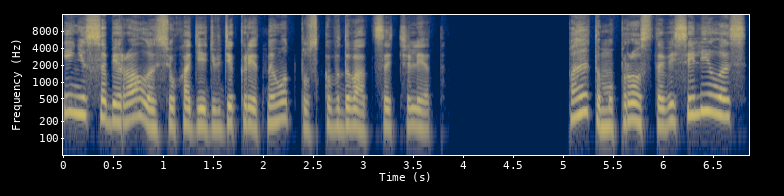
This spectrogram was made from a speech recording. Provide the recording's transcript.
и не собиралась уходить в декретный отпуск в 20 лет. Поэтому просто веселилась,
